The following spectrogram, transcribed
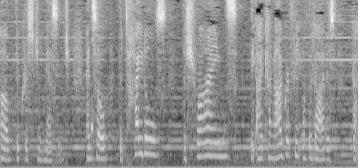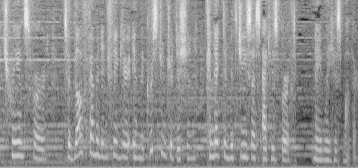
of the Christian message. And so the titles, the shrines, the iconography of the goddess got transferred to the feminine figure in the Christian tradition connected with Jesus at his birth, namely his mother.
